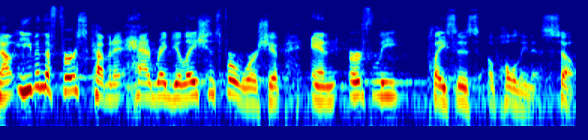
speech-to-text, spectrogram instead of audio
Now, even the first covenant had regulations for worship and earthly places of holiness. So,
